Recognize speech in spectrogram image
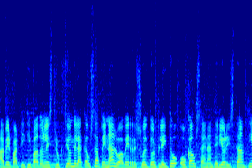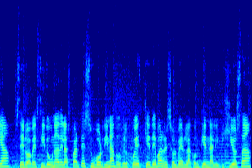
haber participado en la instrucción de la causa penal o haber resuelto el pleito o causa en anterior instancia, ser o haber sido una de las partes subordinado del juez que deba resolver la contienda litigiosa,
